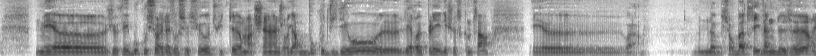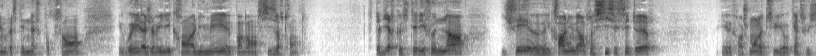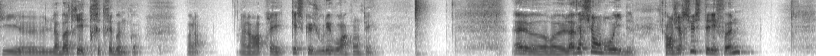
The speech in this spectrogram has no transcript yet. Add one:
mais euh, je vais beaucoup sur les réseaux sociaux, Twitter, machin. Je regarde beaucoup de vidéos, euh, des replays, des choses comme ça. Et euh, voilà. sur batterie, 22 heures, il me restait 9%. Et vous voyez, là, j'avais l'écran allumé pendant 6h30. C'est-à-dire que ce téléphone-là, il fait écran allumé entre 6 et 7 heures. Et franchement, là-dessus, il n'y a aucun souci. la batterie est très très bonne, quoi. Voilà. Alors après, qu'est-ce que je voulais vous raconter? Alors, euh, la version Android. Quand j'ai reçu ce téléphone,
